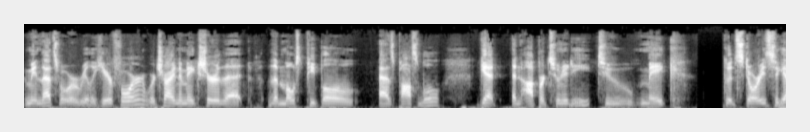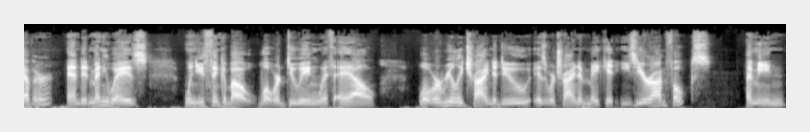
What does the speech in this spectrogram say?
I mean, that's what we're really here for. We're trying to make sure that the most people as possible get an opportunity to make good stories together. And in many ways, when you think about what we're doing with AL, what we're really trying to do is we're trying to make it easier on folks. I mean,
